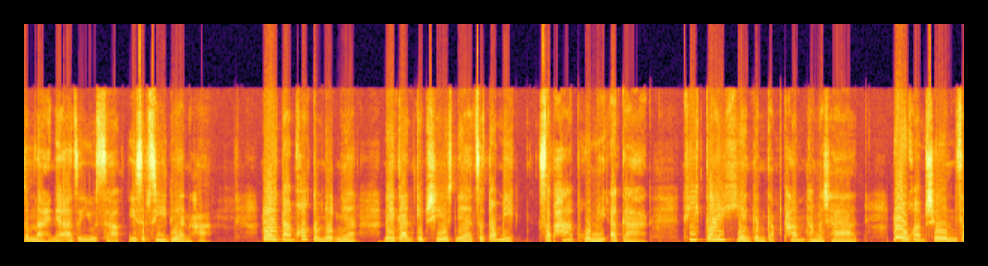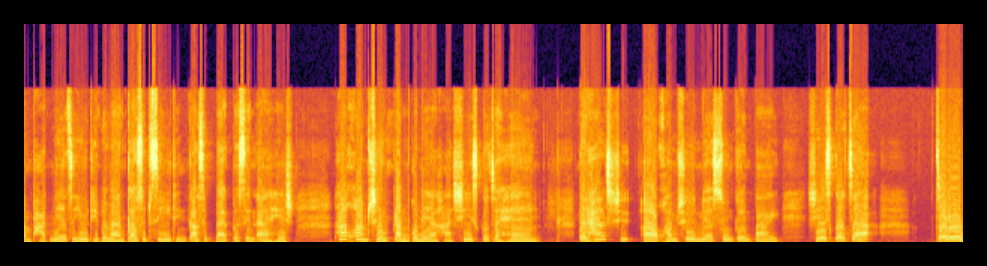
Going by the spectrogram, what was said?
จำหน่ายเนี่ยอาจจะอยู่สัก 24 เดือนค่ะ โดยตามข้อกำหนดเนี่ยในการเก็บชีสเนี่ยจะต้องมี สภาพภูมิอากาศที่ใกล้เคียงกันกับถ้ำธรรมชาติ โดยความชื้นสัมผัสเนี่ยจะอยู่ที่ประมาณ 94-98% RH ถ้าความชื้นต่ำกว่านี้ค่ะชีสก็จะแห้ง แต่ถ้าความชื้นเนี่ยสูงเกินไป ชีสก็จะเจริญ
